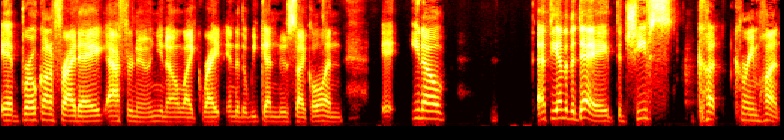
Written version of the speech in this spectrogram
It broke on a Friday afternoon, you know, like right into the weekend news cycle, and it, you know, at the end of the day, the Chiefs cut Kareem Hunt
